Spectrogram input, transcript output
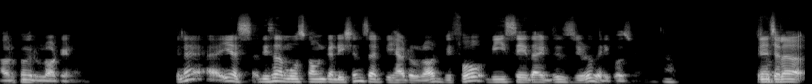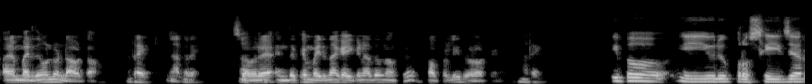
അവർക്കും റൂൾ ഔട്ട് ചെയ്യണം. പിന്നെ yes these are most common conditions that we have to rule out before we say that it due to varicose vein Okay. പിന്നെ ചില മരുന്ന് കൊണ്ടുണ്ടാവും കേട്ടോ റൈറ്റ് സോ അവർ എന്തൊക്കെ മരുന്നാ കഴിക്കണത് നമുക്ക് പ്രോപ്പർലി റോൾ ഔട്ട് ചെയ്യണം. ഇപ്പോ ഈ ഒരു procedure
